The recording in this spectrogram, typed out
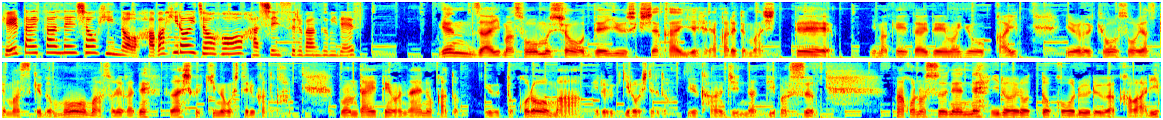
携帯関連商品の幅広い情報を発信する番組です。現在、まあ、総務省で有識者会議が開かれてまして、今、携帯電話業界、いろいろ競争をやってますけども、まあ、それがね、正しく機能してるかとか、問題点はないのかというところを、まあ、いろいろ議論してるという感じになっています。まあ、この数年ね、いろいろとこう、ルールが変わり、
